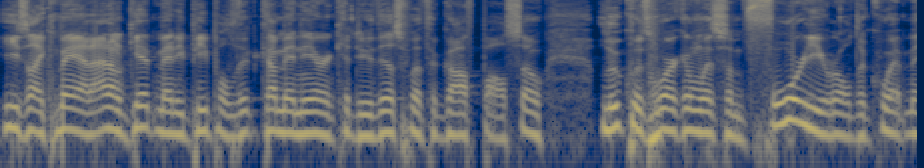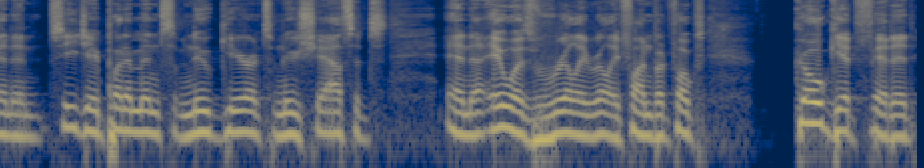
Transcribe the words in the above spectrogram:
he's like, man, I don't get many people that come in here and can do this with a golf ball. So Luke was working with some four year old equipment, and CJ put him in some new gear and some new shafts. It's, and uh, it was really, really fun. But folks, go get fitted.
